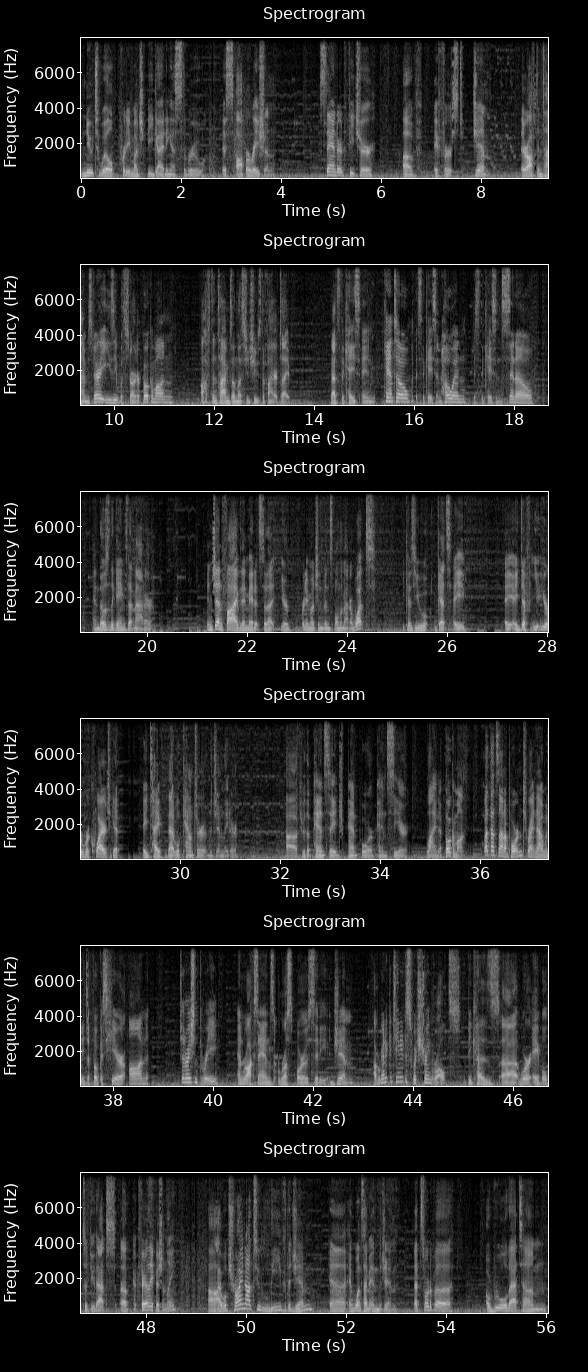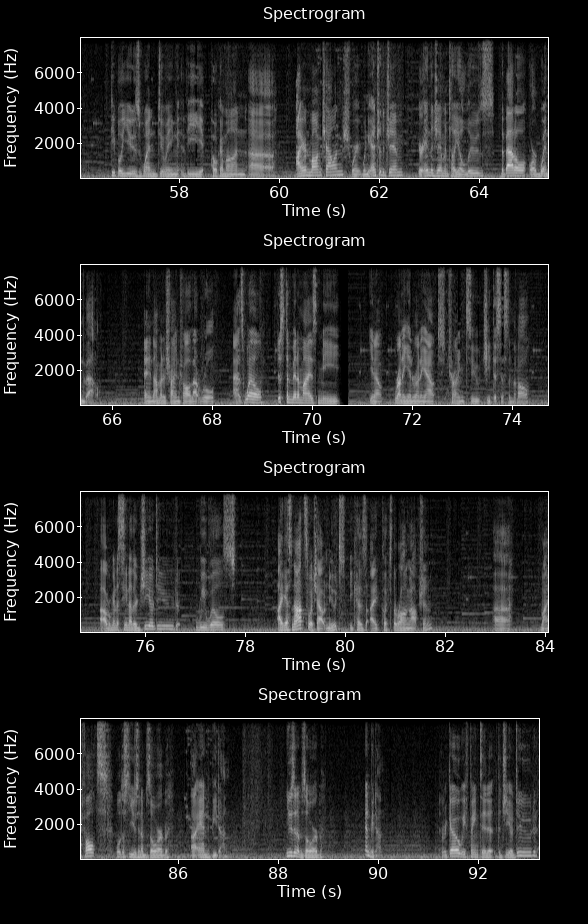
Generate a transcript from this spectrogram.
Newt will pretty much be guiding us through this operation. Standard feature of a first gym. They're oftentimes very easy with starter Pokemon, oftentimes unless you choose the fire type. That's the case in Kanto, it's the case in Hoenn, it's the case in Sinnoh, and those are the games that matter. In Gen 5, they made it so that you're pretty much invincible no matter what, because you get a a, a diff you're required to get a type that will counter the gym leader uh, through the Pansage, Panpour, Pansear line of Pokemon. But that's not important. Right now, we need to focus here on Generation 3 and Roxanne's Rustboro City Gym. Uh, we're going to continue to switch train Ralts because uh, we're able to do that uh, fairly efficiently. Uh, I will try not to leave the gym uh, and once I'm in the gym. That's sort of a, a rule that um, people use when doing the Pokemon uh, Ironmon challenge, where when you enter the gym, you're in the gym until you lose the battle or win the battle. And I'm going to try and follow that rule as well, just to minimize me you know, running in, running out, trying to cheat the system at all. Uh, we're gonna see another Geodude. We will, I guess, not switch out Newt because I clicked the wrong option. Uh, my fault. We'll just use an Absorb uh, and be done. Use an Absorb and be done. There we go. We fainted the Geodude.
